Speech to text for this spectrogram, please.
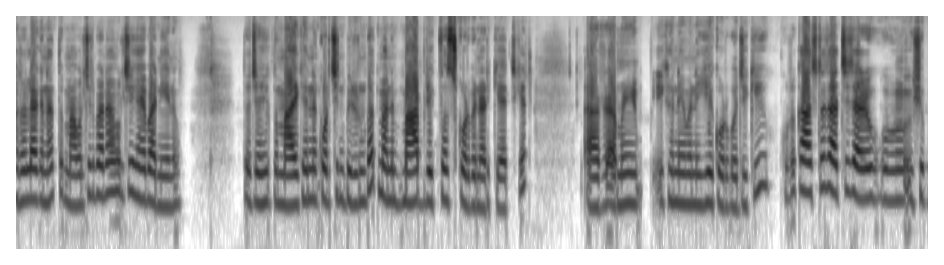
ভালো লাগে না। তো মা বলছেন বানা। বলছি হ্যাঁ বানিয়ে নাও। তো যাই হোক মা এখানে করছেন বিরুন ভাত। মানে মা ব্রেকফাস্ট করবেন আর কি আজকের। আর আমি এখানে মানে ইয়ে করব যে কি, কোনো কাজটা যাচ্ছে হোক সব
